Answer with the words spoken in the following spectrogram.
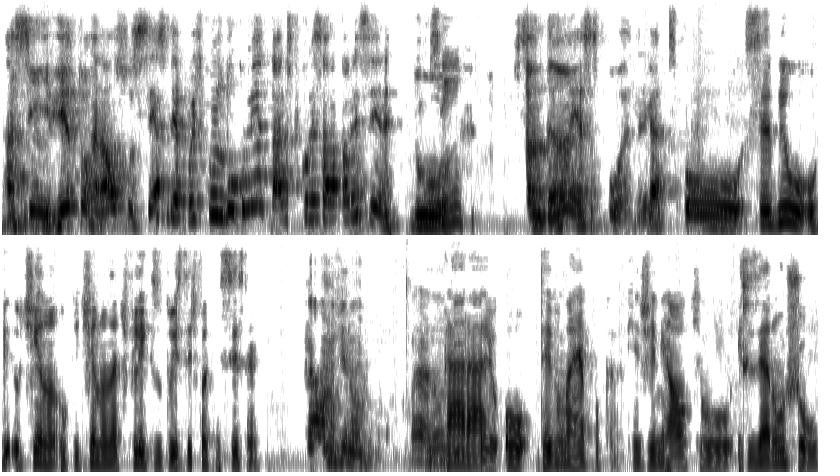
assim, retornar ao sucesso depois com os documentários que começaram a aparecer, né? Do Sim. Sandan e essas porra, tá ligado? O, você viu o, o, o que tinha no Netflix, o Twisted Fucking Sister? Não, não vi não. Ah, não vi. Caralho, o- teve uma época que é genial, que o, eles fizeram um show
